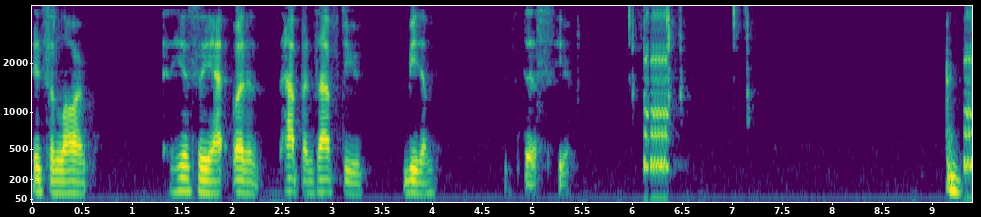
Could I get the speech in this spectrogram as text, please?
His alarm. And here's the what happens after you beat him. It's this here.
